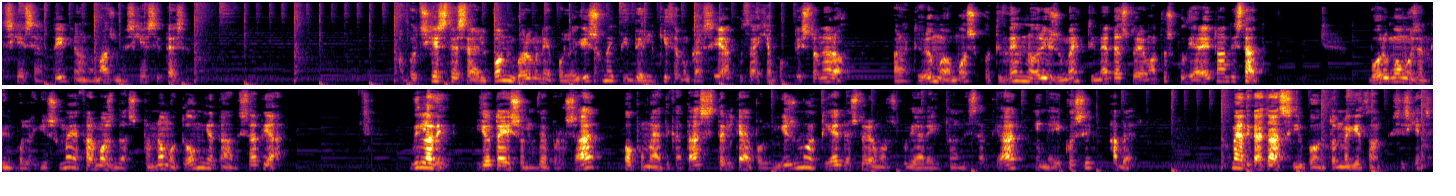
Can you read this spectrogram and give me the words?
Τη σχέση αυτή την ονομάζουμε σχέση 4. Από τη σχέση 4 λοιπόν μπορούμε να υπολογίσουμε την τελική θερμοκρασία που θα έχει αποκτήσει το νερό. Παρατηρούμε όμως ότι δεν γνωρίζουμε την ένταση του ρεύματος που διαρρέει τον αντιστάτη. Μπορούμε όμως να την υπολογίσουμε εφαρμόζοντας τον νόμο του Ohm για τον αντιστάτη R. Δηλαδή, J ίσον V προς R, όπου με αντικατάσταση τελικά υπολογίζουμε ότι η ένταση του ρεύματος που διαρρέει τον αντιστάτη R είναι 20 A. Με αντικατάσταση λοιπόν των μεγεθών στη σχέση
